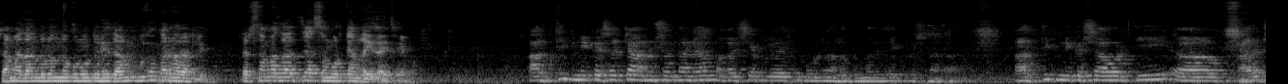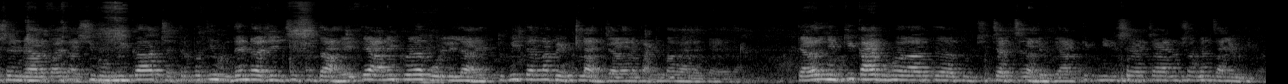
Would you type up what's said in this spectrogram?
समाज आंदोलन नको म्हणून हे जाणून बुजून करणार असले तर समाजाच्या समोर त्यांनाही जायचं आहे मग. आर्थिक निकषाच्या अनुषंगानं मगाशी आपलं बोलणं झालं होतं मध्येच एक प्रश्न आला. आर्थिक निकषावरती आरक्षण मिळालं पाहिजे अशी भूमिका छत्रपती उदयनराजेंची सुद्धा आहे. ते अनेक वेळा बोललेले आहेत. तुम्ही त्यांना भेटलात ज्या वेळेला पाठीमागे आला त्यावेळेला. त्यावेळेला नेमकी काय तुमची चर्चा झाली होती? आर्थिक निकषाच्या अनुषंगाने झाली होती का?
